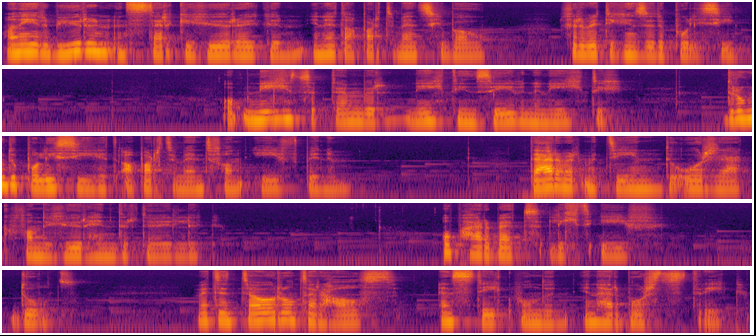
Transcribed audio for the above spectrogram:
Wanneer buren een sterke geur ruiken in het appartementsgebouw, verwittigen ze de politie. Op 9 september 1997 drong de politie het appartement van Eve binnen. Daar werd meteen de oorzaak van de geurhinder duidelijk. Op haar bed ligt Eve, dood, met een touw rond haar hals en steekwonden in haar borststreek.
